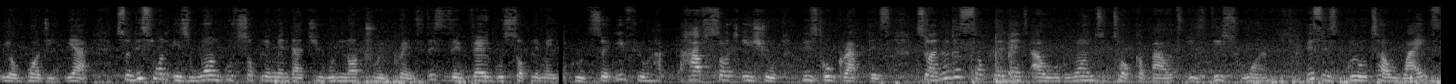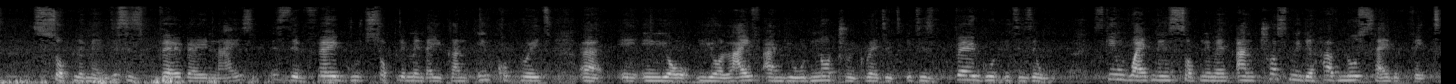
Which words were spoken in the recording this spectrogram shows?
your body. Yeah. So this one is one good supplement that you will not regret. This is a very good supplement. Good. So if you ha have such issue please go grab this. So another supplement i would want to talk about is this one. This is gluta white supplement. This is very very nice. This is a very good supplement that you can incorporate uh, in, in, your your life and you would not regret it. It is very good. It is a skin whitening supplement. And trust me they have no side effects.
